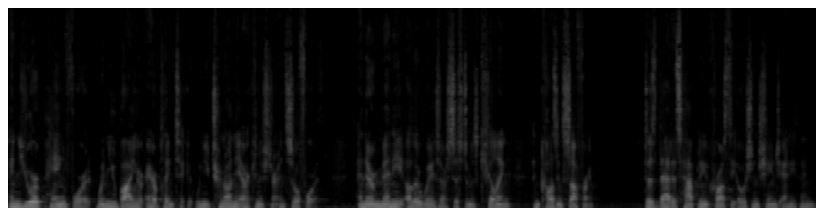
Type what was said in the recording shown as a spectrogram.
And you're paying for it when you buy your airplane ticket, when you turn on the air conditioner, and so forth. And there are many other ways our system is killing and causing suffering. Does that is happening across the ocean change anything?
